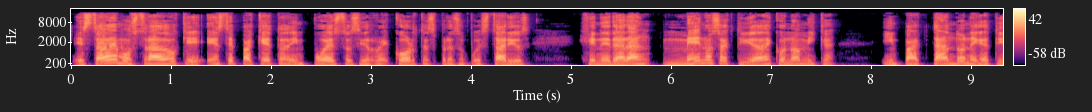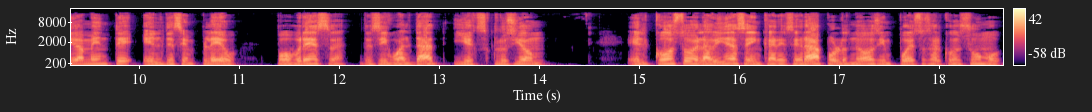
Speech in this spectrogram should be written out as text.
Está demostrado que este paquete de impuestos y recortes presupuestarios generarán menos actividad económica, impactando negativamente el desempleo, pobreza, desigualdad y exclusión. El costo de la vida se encarecerá por los nuevos impuestos al consumo,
